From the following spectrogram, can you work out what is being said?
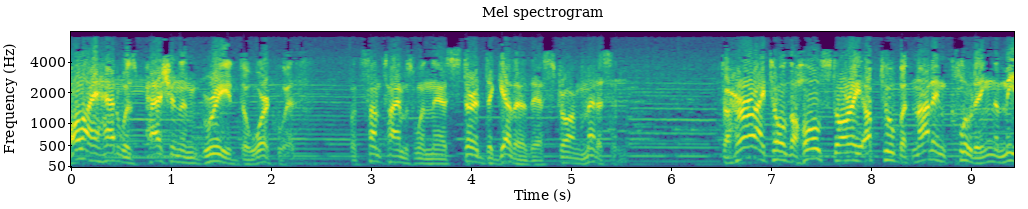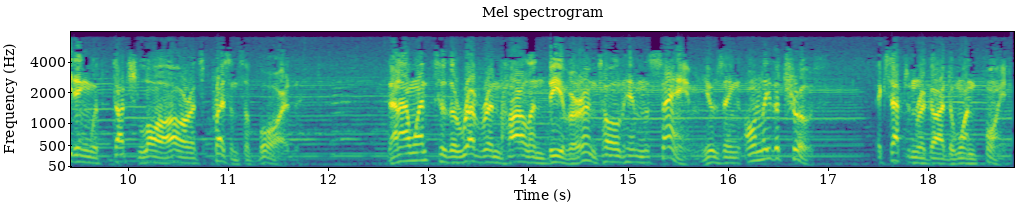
All I had was passion and greed to work with, but sometimes when they're stirred together, they're strong medicine. To her, I told the whole story up to but not including the meeting with Dutch law or its presence aboard. Then I went to the Reverend Harlan Beaver and told him the same, using only the truth, except in regard to one point.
